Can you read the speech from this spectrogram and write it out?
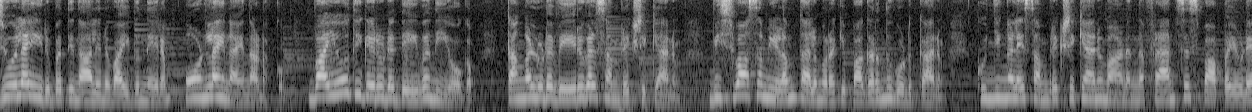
ജൂലൈ ഇരുപത്തിനാലിന് വൈകുന്നേരം ഓൺലൈനായി നടക്കും. വയോധികരുടെ ദൈവനിയോഗം തങ്ങളുടെ വേരുകൾ സംരക്ഷിക്കാനും വിശ്വാസം ഇളം തലമുറയ്ക്ക് പകർന്നു കൊടുക്കാനും കുഞ്ഞുങ്ങളെ സംരക്ഷിക്കാനുമാണെന്ന ഫ്രാൻസിസ് പാപ്പയുടെ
